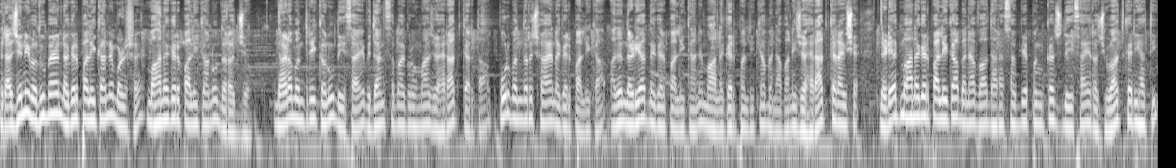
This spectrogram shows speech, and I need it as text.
રાજ્યની વધુ બે નગરપાલિકાને મળશે મહાનગરપાલિકાનો દરજ્જો. નાણામંત્રી કનુ દેસાઈ વિધાનસભા ગૃહમાં જાહેરાત કરતા પોરબંદર છાયા નગરપાલિકા અને નડિયાદ નગરપાલિકાને મહાનગરપાલિકા બનાવવાની જાહેરાત કરાઈ છે. નડિયાદ મહાનગરપાલિકા બનાવવા ધારાસભ્ય પંકજ દેસાઈ રજૂઆત કરી હતી.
